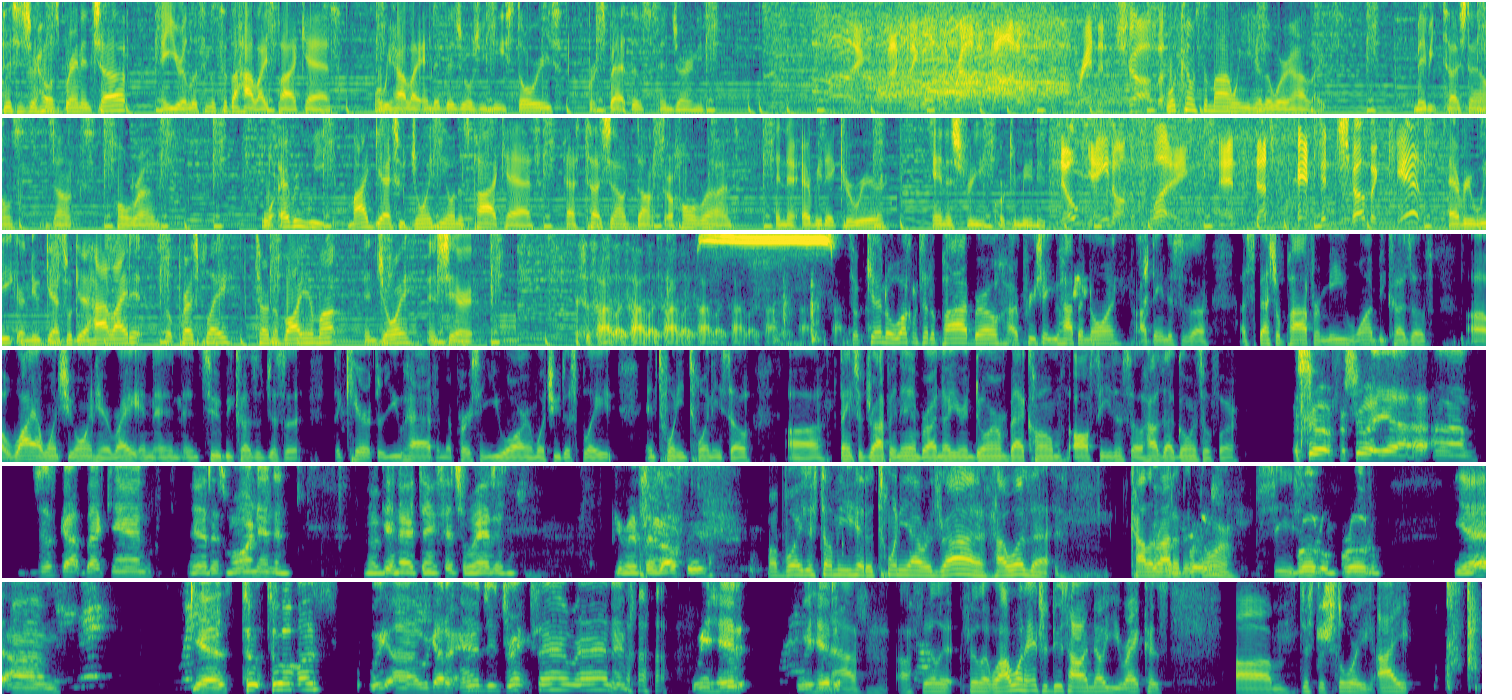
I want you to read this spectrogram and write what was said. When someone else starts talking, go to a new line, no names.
This is your host, Brandon Chubb, and you're listening to the Highlights Podcast, where we highlight individuals' unique stories, perspectives, and journeys.
Brandon Chubb.
What comes to mind when you hear the word highlights? Maybe touchdowns, dunks, home runs? Well, every week, my guest who joins me on this podcast has touchdown, dunks, or home runs in their everyday career, industry, or community.
No gain on the play, and that's Brandon Chubb again.
Every week, a new guest will get highlighted. So press play, turn the volume up, enjoy, and share it. This is highlights, highlights, highlights, highlights, highlights, highlights. So Kendall, welcome to the pod, bro. I appreciate you hopping on. I think this is a, a special pod for me. One because of uh, why I want you on here, right? And and and two because of just a, the character you have and the person you are and what you displayed in 2020. So uh, thanks for dropping in, bro. I know you're in Durham back home off season. So how's that going so far?
For sure, for sure. Yeah, I um just got back in yeah this morning and you know getting everything situated. Get ready for the off season.
My boy just told me he had a 20 hour drive. How was that? Colorado to
Brutal.
Sheesh.
Brutal, brutal. Yeah, um, yeah, two two of us. We uh we got our energy drinks in, man, and we hit it. We hit it.
I, I feel it. Feel it. Well, I want to introduce how I know you, right? Because um, just a story. I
